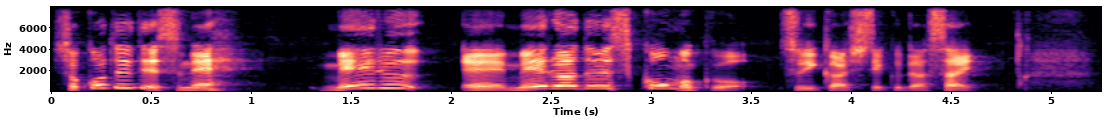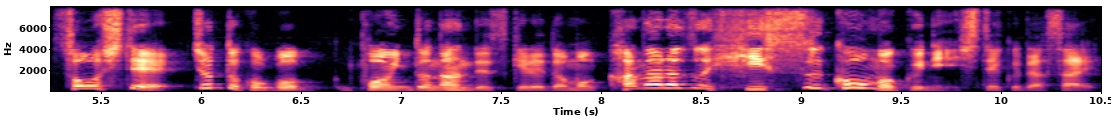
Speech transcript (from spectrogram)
そこでですね、メール、えー、メールアドレス項目を追加してください。そうしてちょっとここポイントなんですけれども必ず必須項目にしてください。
